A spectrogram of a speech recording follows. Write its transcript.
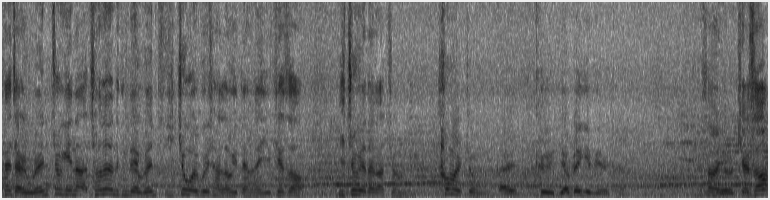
살짝 왼쪽이나 저는 근데 왼 이쪽 얼굴이 잘 나오기 때문에 이렇게 해서 이쪽에다가 좀 텀을 좀그 여백의 미를 줘요. 그래서 이렇게 해서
